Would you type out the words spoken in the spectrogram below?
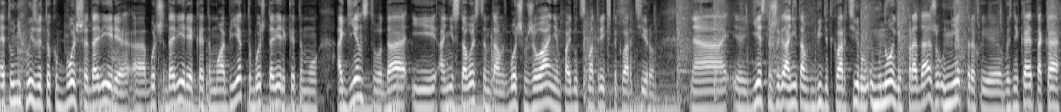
это у них вызовет только большее доверие, э, больше доверия к этому объекту, больше доверия к этому агентству, да, и они с удовольствием там, с большим желанием пойдут смотреть эту квартиру. Э, э, если же они там видят квартиру у многих в продаже, у некоторых возникает такая,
